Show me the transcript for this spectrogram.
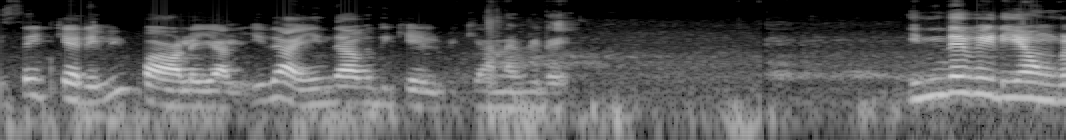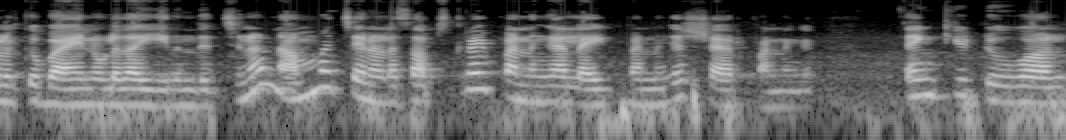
இசைக்கருவி பாலையால். இது ஐந்தாவது கேள்விக்கான விடை. இந்த வீடியோ உங்களுக்கு பயனுள்ளதாக இருந்துச்சுன்னா நம்ம சேனலை சப்ஸ்கிரைப் பண்ணுங்கள் லைக் பண்ணுங்கள் ஷேர் பண்ணுங்கள் தேங்க்யூ டு ஆல்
